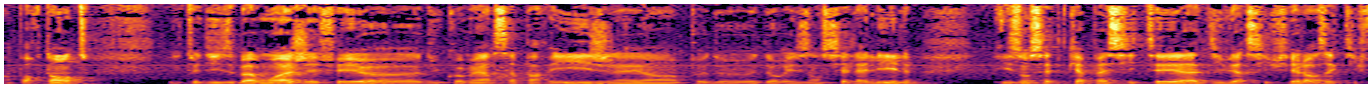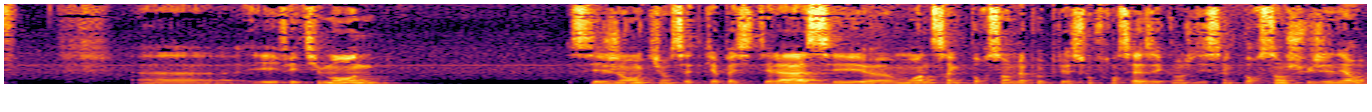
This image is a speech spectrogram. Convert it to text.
importante, ils te disent bah moi j'ai fait euh, du commerce à Paris, j'ai un peu de, résidentiel à Lille. Ils ont cette capacité à diversifier leurs actifs. et effectivement, ces gens qui ont cette capacité-là, c'est euh, moins de 5% de la population française. Et quand je dis 5%, je suis généreux.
